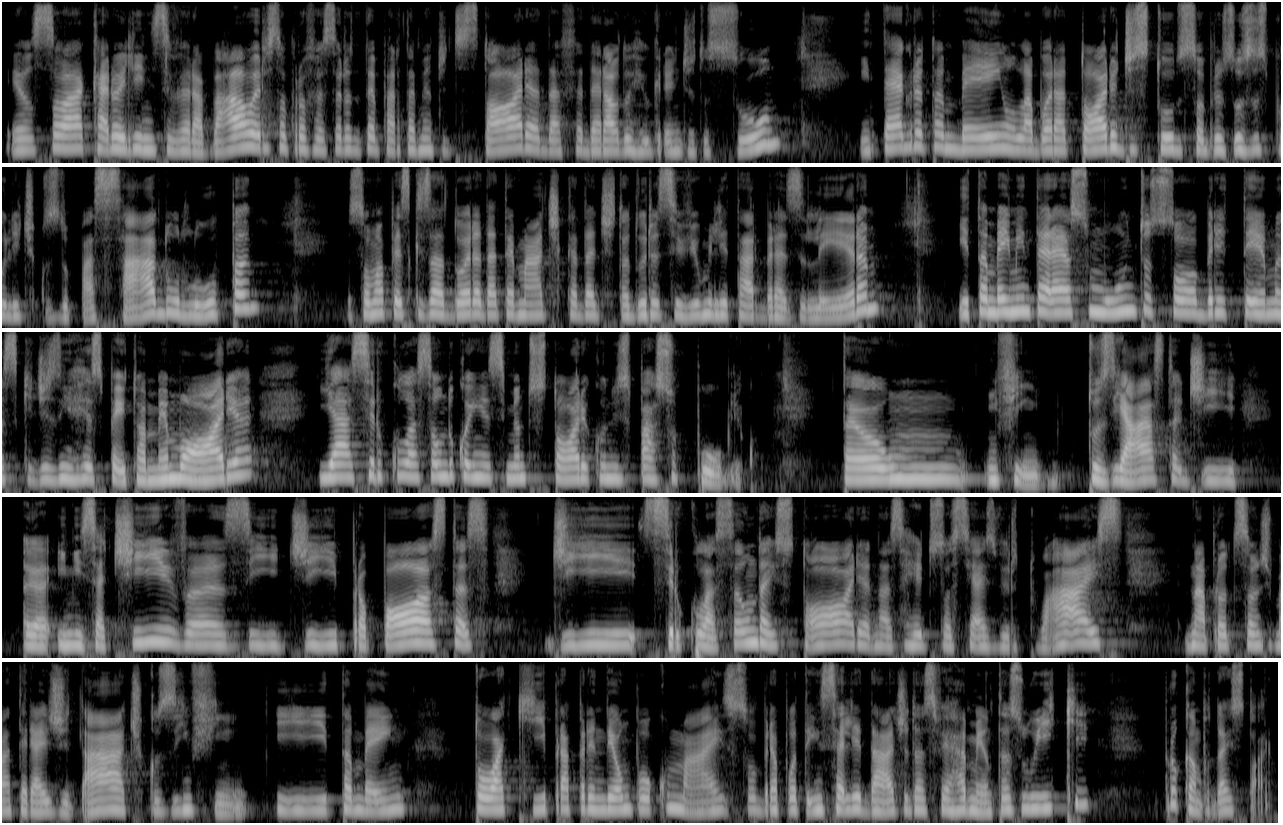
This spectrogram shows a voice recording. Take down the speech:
Eu sou a Caroline Silveira Bauer, sou professora do Departamento de História da Federal do Rio Grande do Sul. Integro também o Laboratório de Estudos sobre os Usos Políticos do Passado, o LUPA. Eu sou uma pesquisadora da temática da ditadura civil-militar brasileira e também me interesso muito sobre temas que dizem respeito à memória e à circulação do conhecimento histórico no espaço público. Então, enfim, entusiasta de uh, iniciativas e de propostas de circulação da história nas redes sociais virtuais, na produção de materiais didáticos, enfim. E também estou aqui para aprender um pouco mais sobre a potencialidade das ferramentas Wiki para o campo da história.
